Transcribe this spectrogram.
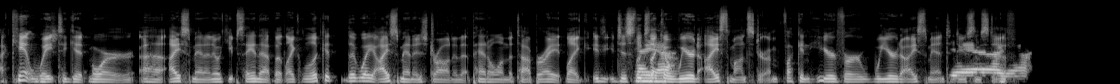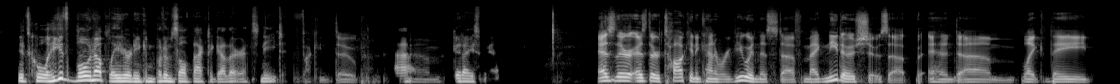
I can't wait to get more uh, Iceman. I know I keep saying that, but like, look at the way Iceman is drawn in that panel on the top right. Like, it, it just looks Yeah, like yeah. a weird ice monster. I'm fucking here for weird Iceman to do some Yeah, stuff. It's cool. He gets blown up later and he can put himself back together. It's neat. Fucking dope. Uh, um, Good Iceman. as they're as they're talking and kind of reviewing this stuff, Magneto shows up and um like they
